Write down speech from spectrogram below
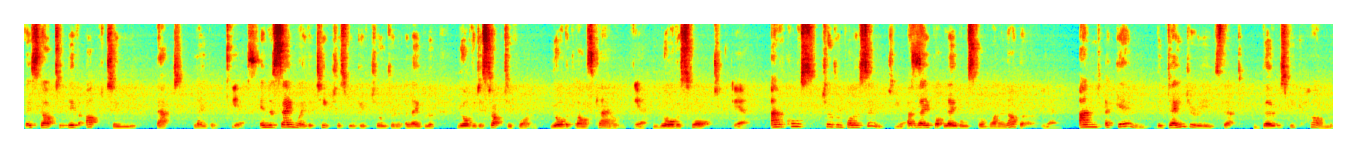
they start to live up to that label. yes, In the same way that teachers will give children a label of you're the disruptive one, you're the class clown, yeah, you're the swot. yeah, And of course, children follow suit. yes, And they've got labels for one another. yeah, And again, the danger is that those become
